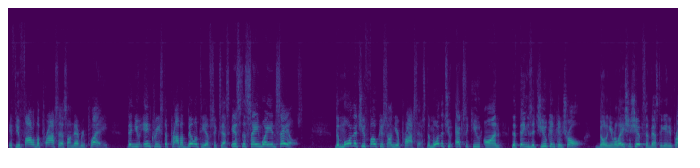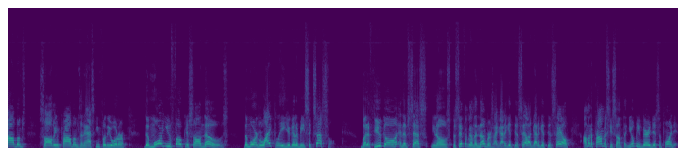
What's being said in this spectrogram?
if you follow the process on every play, then you increase the probability of success. It's the same way in sales. The more that you focus on your process, the more that you execute on the things that you can control, building your relationships, investigating problems, solving problems, and asking for the order, the more you focus on those, the more likely you're going to be successful. But if you go and obsess, you know, specifically on the numbers, I got to get this sale, I got to get this sale, I'm going to promise you something. You'll be very disappointed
